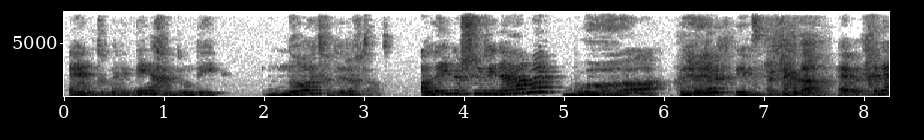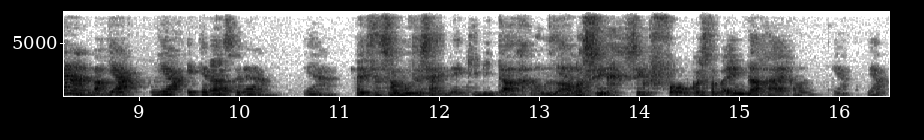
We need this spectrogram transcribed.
En toen ben ik dingen gaan doen die ik nooit gedurfd had. Alleen naar Suriname? Wow, echt niet. Heb je gedaan? Heb ik gedaan. Wacht, Ja, ja, ik heb Ja. dat gedaan. Ja, Heeft het zo moeten zijn, denk je, die dag? Omdat Ja. alles zich, zich focust op één dag eigenlijk? ja, ja.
